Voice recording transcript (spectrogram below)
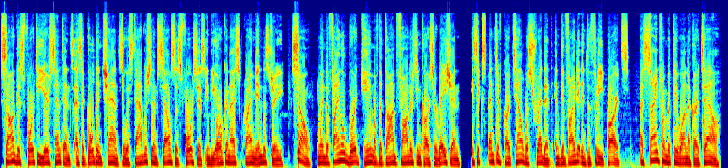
saw this 40-year sentence as a golden chance to establish themselves as forces in the organized crime industry. So, when the final word came of the Godfather's incarceration, his expensive cartel was shredded and divided into three parts. Aside from the Tijuana cartel,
